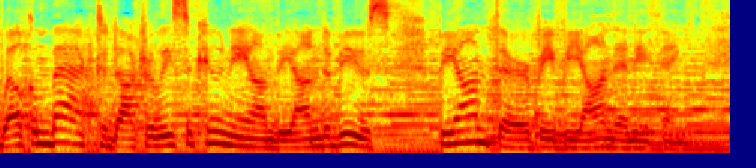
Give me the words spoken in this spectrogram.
Welcome back to Dr. Lisa Cooney on Beyond Abuse, Beyond Therapy, Beyond Anything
